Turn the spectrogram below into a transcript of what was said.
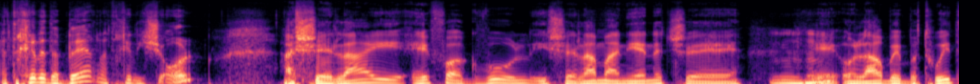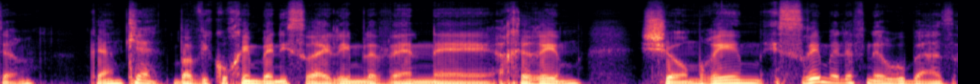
להתחיל לדבר, להתחיל לשאול. השאלה היא איפה הגבול, היא שאלה מעניינת שעולה הרבה בטוויטר, כן? כן. בוויכוחים בין ישראלים לבין אה, אחרים, שאומרים 20 אלף נהרגו בעזה.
